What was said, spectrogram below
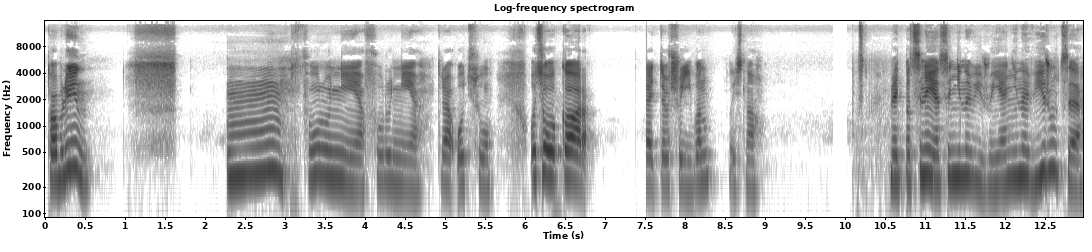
Та блін. Фуру ні, фуру ні. Треба оцю. Оцього кара. Блять, ти що їбан? Лисна. Блять, пацани, я це ненавижу. Я ненавижу це. Я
